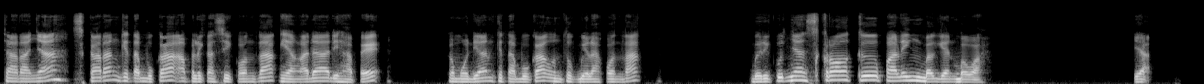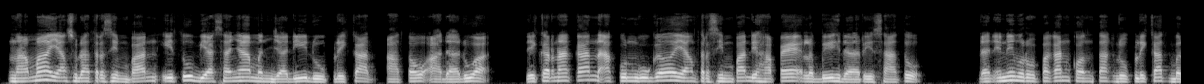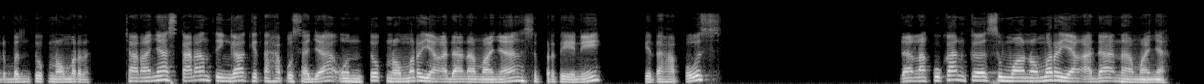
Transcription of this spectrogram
Caranya, sekarang kita buka aplikasi kontak yang ada di HP. Kemudian kita buka untuk bilah kontak. Berikutnya scroll ke paling bagian bawah. Ya, nama yang sudah tersimpan itu biasanya menjadi duplikat atau ada dua. Dikarenakan akun Google yang tersimpan di HP lebih dari satu. Dan ini merupakan kontak duplikat berbentuk nomor. Caranya sekarang tinggal kita hapus saja untuk nomor yang ada namanya seperti ini. Kita hapus. Dan lakukan ke semua nomor yang ada namanya.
